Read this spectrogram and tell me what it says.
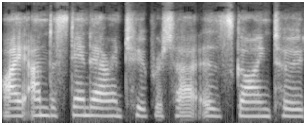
I understand our interpreter is going to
